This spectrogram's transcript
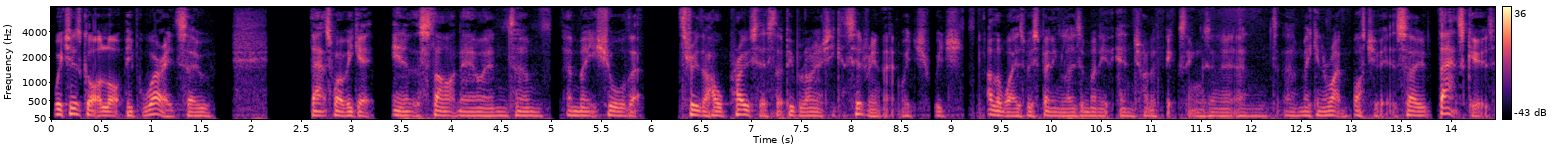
which has got a lot of people worried. So that's why we get in at the start now and um, and make sure that through the whole process that people are actually considering that, which which otherwise we're spending loads of money at the end trying to fix things and and uh, making the right botch of it. So that's good.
